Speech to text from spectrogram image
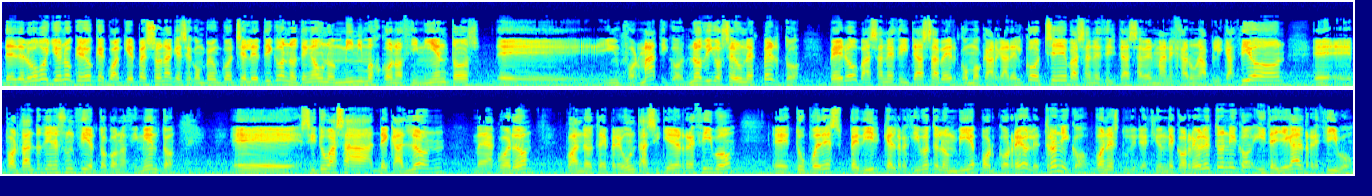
Desde luego yo no creo que cualquier persona que se compre un coche eléctrico no tenga unos mínimos conocimientos eh, informáticos. No digo ser un experto, pero vas a necesitar saber cómo cargar el coche, vas a necesitar saber manejar una aplicación, eh, eh, por tanto tienes un cierto conocimiento. Eh, si tú vas a Decathlon, ¿de acuerdo? Cuando te preguntas si quieres recibo, tú puedes pedir que el recibo te lo envíe por correo electrónico. Pones tu dirección de correo electrónico y te llega el recibo.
